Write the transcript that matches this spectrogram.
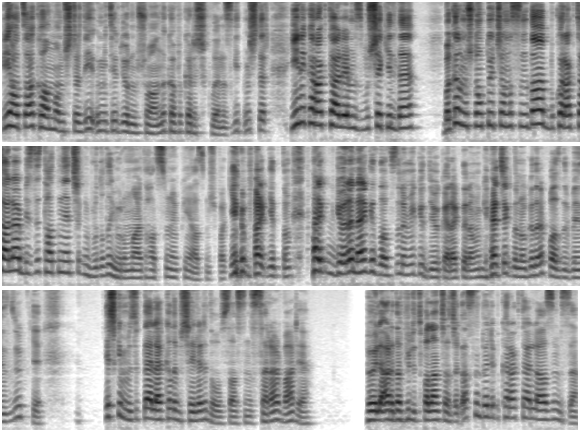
Bir hata kalmamıştır diye ümit ediyorum şu anda. Kafa karışıklığınız gitmiştir. Yeni karakterlerimiz bu şekilde. Bakalım 3.3 yamasında bu karakterler bizi tatmin edecek mi? Burada da yorumlarda Hatsune Miku yazmış. Bak yeni fark ettim. Her, gören herkes Hatsune Miku diyor karakter ama gerçekten o kadar fazla benziyor ki. Keşke müzikle alakalı bir şeyleri de olsa aslında. Sarar var ya. Böyle arada flüt falan çalacak. Aslında böyle bir karakter lazım bize.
